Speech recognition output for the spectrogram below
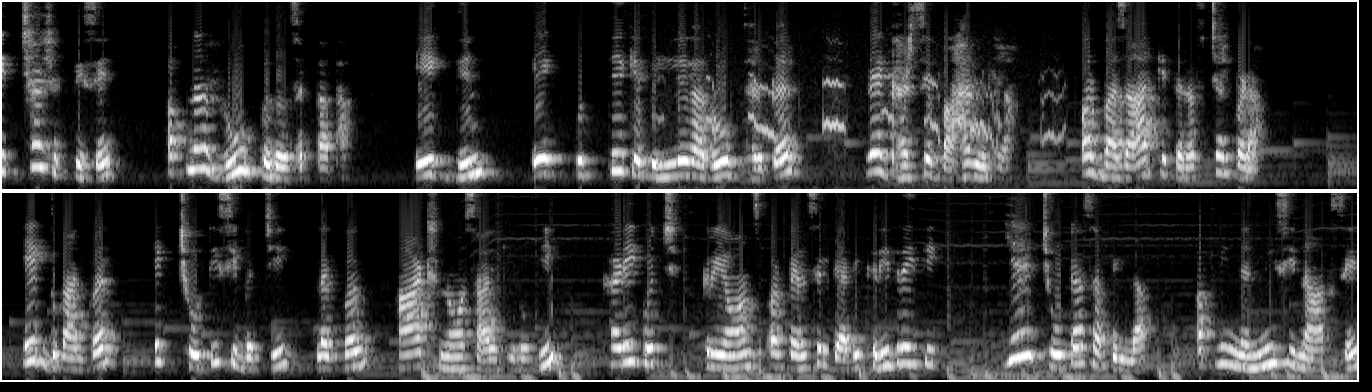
इच्छा शक्ति से अपना रूप बदल सकता था। एक दिन एक कुत्ते के पिल्ले का रूप धरकर वह घर से बाहर निकला और बाज़ार की तरफ़ चल पड़ा। एक दुकान पर एक छोटी सी बच्ची लगभग आठ नौ साल की होगी, खड़ी कुछ क्रेयॉन्स और पेंसिल इत्यादि खरीद रही थी। यह छोटा सा पिल्ला अपनी नन्ही सी नाक से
